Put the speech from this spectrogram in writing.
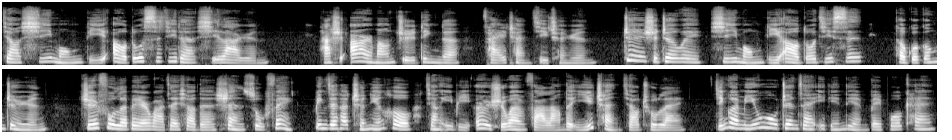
叫西蒙·迪奥多斯基的希腊人。他是阿尔芒指定的财产继承人，正是这位西蒙·迪奥多基斯，透过公证人支付了贝尔瓦在校的赡诉费，并在他成年后将一笔二十万法郎的遗产交出来。尽管迷雾正在一点点被拨开，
